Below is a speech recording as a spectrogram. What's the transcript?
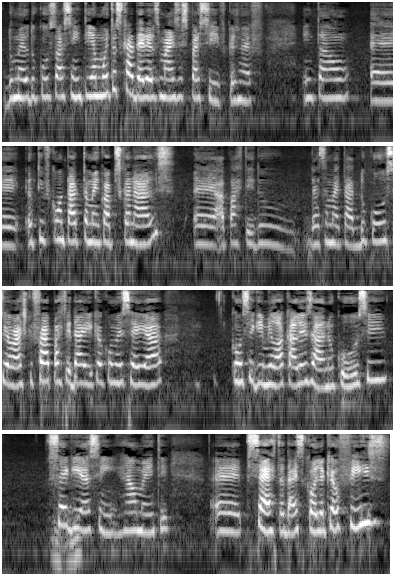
do meio do curso assim tinha muitas cadeiras mais específicas, né? Então é, eu tive contato também com a psicanálise é, a partir do, dessa metade do curso. E eu acho que foi a partir daí que eu comecei a consegui me localizar no curso e seguir, assim, realmente é, certa da escolha que eu fiz,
